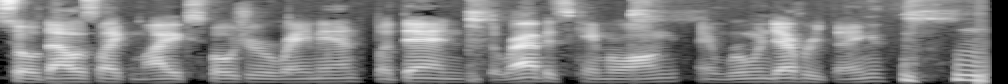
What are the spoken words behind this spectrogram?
so that was like my exposure to Rayman. But then the Rabbids came along and ruined everything.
